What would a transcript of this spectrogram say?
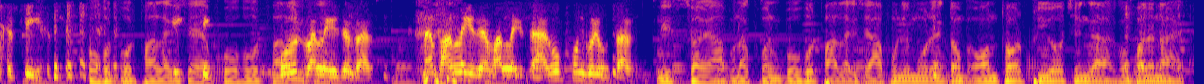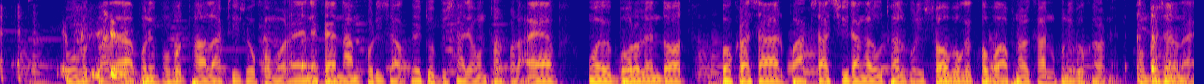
ছাৰ ঠিক আছে। বহুত বহুত ভাল লাগিছে। ঠিক- বহুত ভাল বহুত ভাল লাগিছে লাগিছে ছাৰ। নাই ভাল লাগিছে ভাল লাগিছে। আকৌ ফোন কৰিব ছাৰ। নিশ্চয় আপোনাক ফোন বহুত ভাল লাগিছে। আপুনি মোৰ একদম অন্তৰ প্ৰিয় ছিংগাৰ গম পালে নাই? বহুত ভাল। আপুনি বহুত ভাল আৰ্টিষ্ট অসমৰ। এনেকে নাম কৰি যাওক সেইটো বিচাৰে অন্তৰ পৰা। মই বড়োলেণ্ডত কোকৰাঝাৰ বাক্সা চিৰাঙাৰ উঠাল কৰি চবকে ক'ব আপোনাৰ গান শুনিবৰ কাৰণে। গম পাইছে নে নাই?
